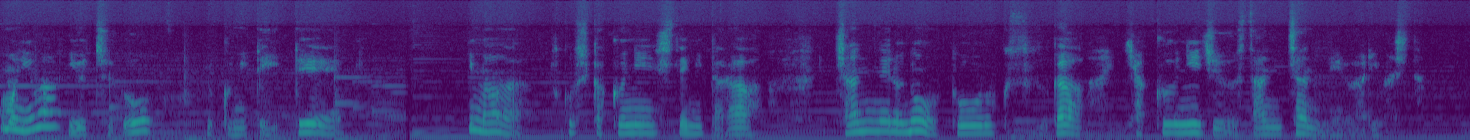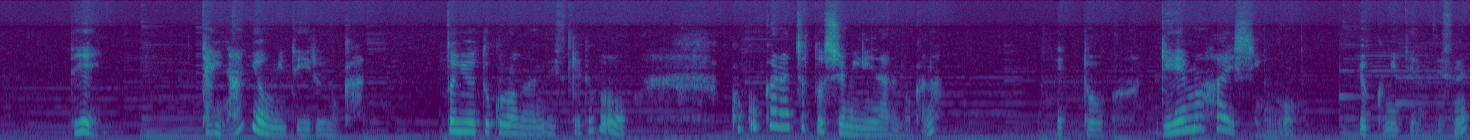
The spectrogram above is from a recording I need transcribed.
主には YouTube をよく見ていて、今少し確認してみたら、チャンネルの登録数が123チャンネルありました。で、一体何を見ているのかというところなんですけど、ここからちょっと趣味になるのかな。えっと、ゲーム配信をよく見てるんですね。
